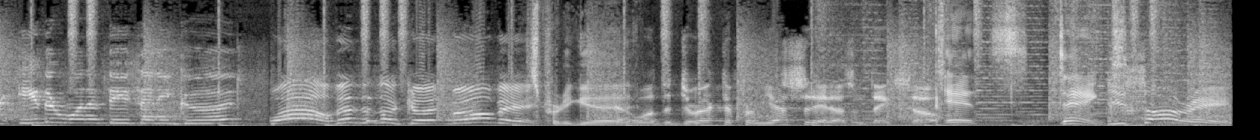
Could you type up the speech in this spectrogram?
Are either one of these any good? Wow, this is a good movie. It's pretty good. Well, the director from yesterday doesn't think so. It stinks. You sorry?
